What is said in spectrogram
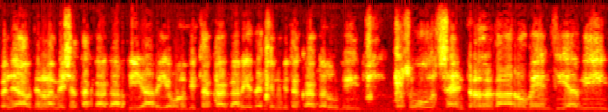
ਪੰਜਾਬ ਦੇ ਨਾਲ ਹਮੇਸ਼ਾ ਧੱਕਾ ਕਰਦੀ ਆ ਰਹੀ ਹੈ ਹੁਣ ਵੀ ਧੱਕਾ ਕਰ ਰਹੀ ਹੈ ਤੇ ਅੱਗੇ ਨੂੰ ਵੀ ਧੱਕਾ ਕਰੂਗੀ। ਸੋ ਸੈਂਟਰ ਸਰਕਾਰ ਨੂੰ ਬੇਨਤੀ ਆ ਵੀ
